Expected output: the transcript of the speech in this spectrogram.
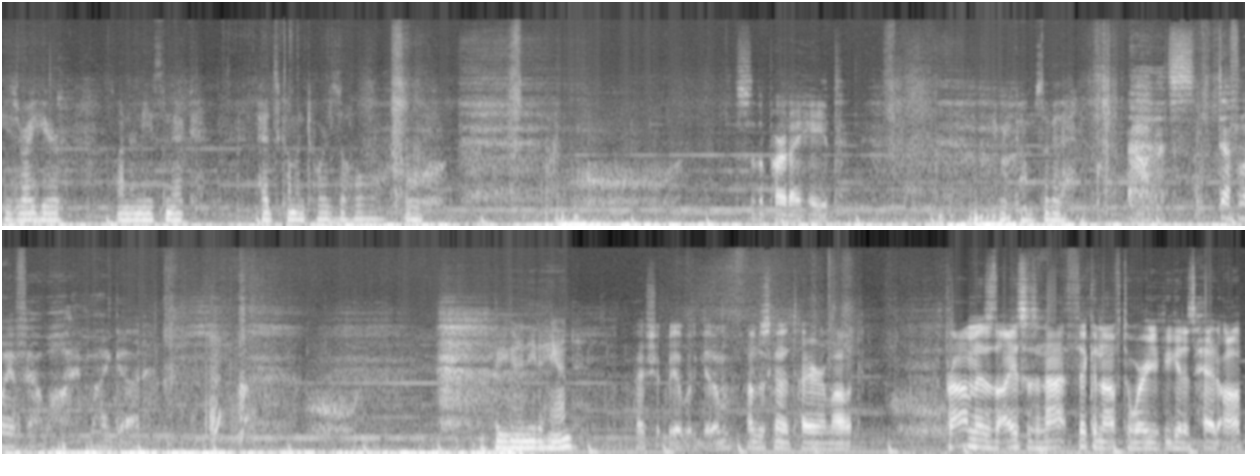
He's right here underneath Nick. Head's coming towards the hole. Ooh. This is the part I hate. Look at that. Oh, that's definitely a fat walleye. My God. Are you gonna need a hand? I should be able to get him. I'm just gonna tire him out. Problem is the ice is not thick enough to where you could get his head up.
